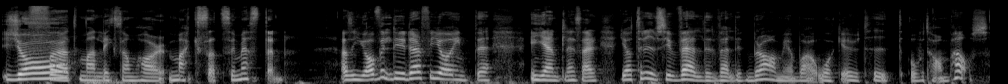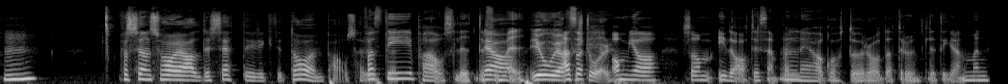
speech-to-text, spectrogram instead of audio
Ja, För att man liksom har maxat semestern. Alltså jag vill, det är därför jag inte egentligen så här, jag trivs ju väldigt, väldigt bra med att bara åka ut hit och ta en paus. fast sen så har jag aldrig sett dig riktigt ta en paus här Fast ute. det är paus lite Ja, för mig. jo, jag alltså, förstår. Om jag, som idag till exempel, Mm. när jag har gått och roddat runt lite grann. Men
